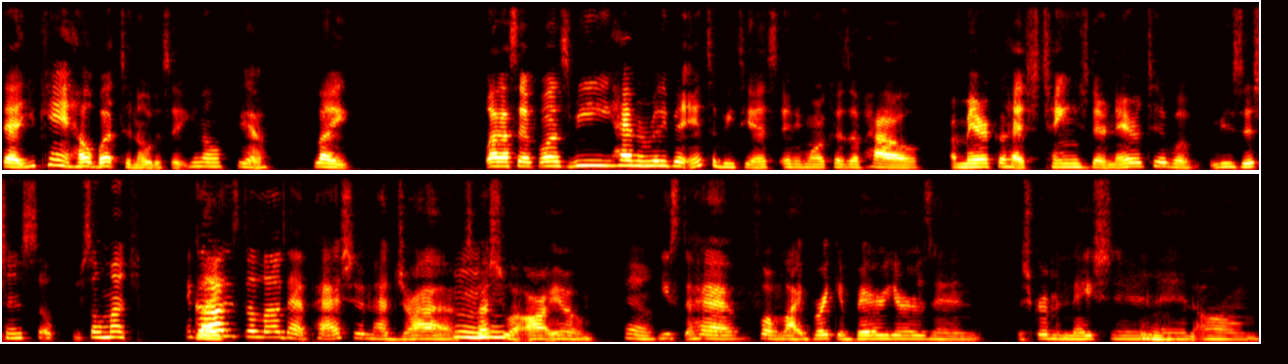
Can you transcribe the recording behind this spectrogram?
that you can't help but to notice it. You know. Yeah. Like. Like I said, for us, we haven't really been into BTS anymore because of how America has changed their narrative of musicians so so much. Because like, I used to love that passion, that drive, mm-hmm. especially with RM. Yeah. Used to have from like breaking barriers and discrimination mm-hmm. and um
